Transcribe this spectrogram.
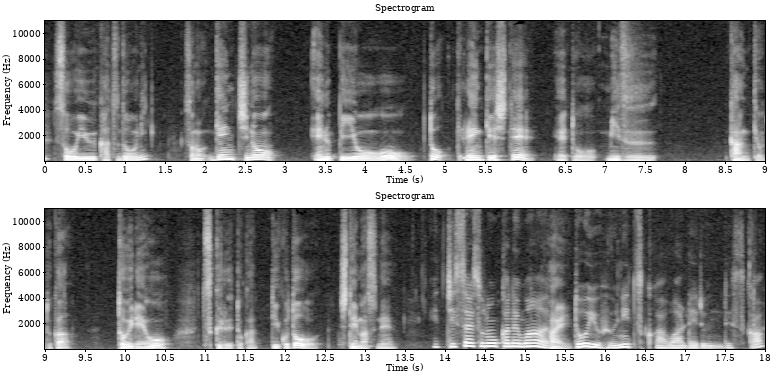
ん、そういう活動にその現地の NPO をと連携して、えーと、水環境とかトイレを作るとかっていうことをしていますね。実際そのお金はどういうふうに使われるんですか、は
